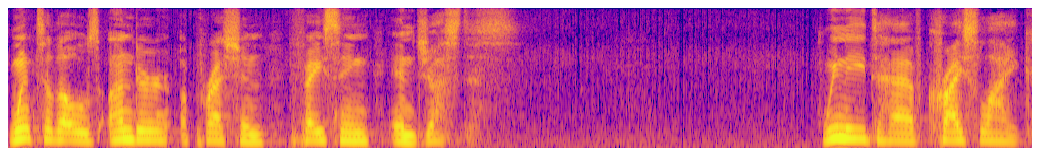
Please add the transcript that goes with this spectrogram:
went to those under oppression, facing injustice. We need to have Christ like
